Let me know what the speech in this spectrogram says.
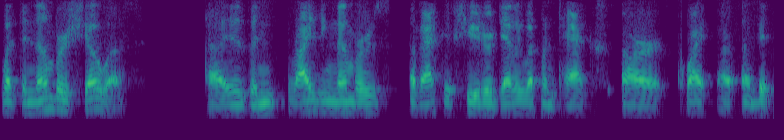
What the numbers show us uh, is the rising numbers of active shooter deadly weapon attacks are quite a, a bit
